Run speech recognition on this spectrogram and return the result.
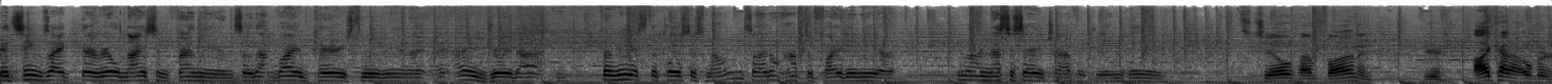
it seems like they're real nice and friendly, and so that vibe carries through me, and I, I, I enjoy that. For me, it's the closest mountain, so I don't have to fight any uh, you know, unnecessary traffic or anything. And It's chill, having fun, and weird. I kind of over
